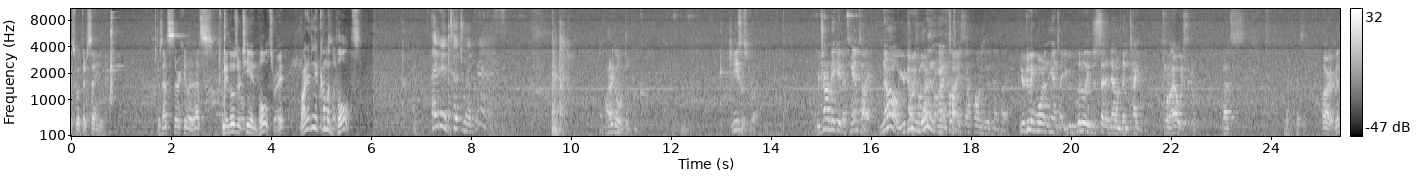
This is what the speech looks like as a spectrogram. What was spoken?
is what they're saying. Because that's circular, that's... I mean, those are Tein bolts, right? Why didn't it come with bolts? I didn't touch my grass. Why'd I go with the... Jesus, bro. You're trying to make it. That's hand tight. No, you're doing more than hand tight. I promise you it's hand tight. You're doing more than hand tight. You could literally just set it down and then tighten it. That's what I always do. That's... Yeah, that's it. All right, good.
